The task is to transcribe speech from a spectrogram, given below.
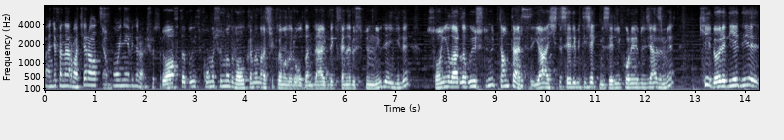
Bence Fenerbahçe rahat Ya oynayabilir şu sırada. Bu hafta bu hiç konuşulmadı. Volkan'ın açıklamaları oldu. Hani derbideki Fener üstünlüğüyle ilgili. Son yıllarda bu üstünlük tam tersi. Ya işte seri bitecek mi? Seriyi koruyabileceğiz mi? Ki böyle diye diye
